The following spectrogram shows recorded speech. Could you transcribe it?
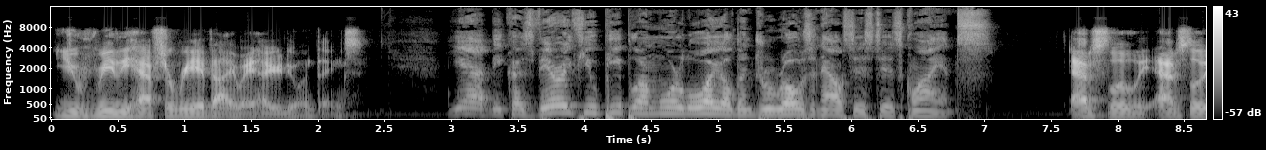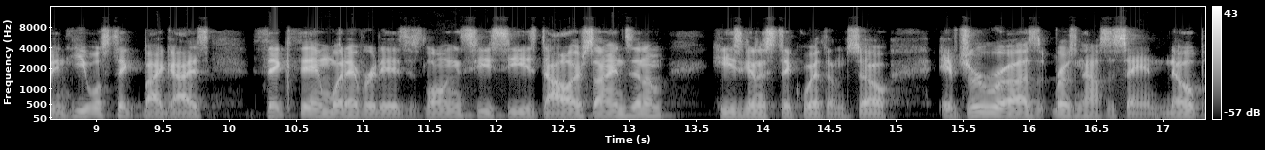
you really have to reevaluate how you're doing things. Yeah, because very few people are more loyal than Drew Rosenhaus is to his clients. Absolutely, absolutely, and he will stick by guys, thick, thin, whatever it is. As long as he sees dollar signs in them, he's going to stick with them. So if Drew Rosenhaus is saying nope,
